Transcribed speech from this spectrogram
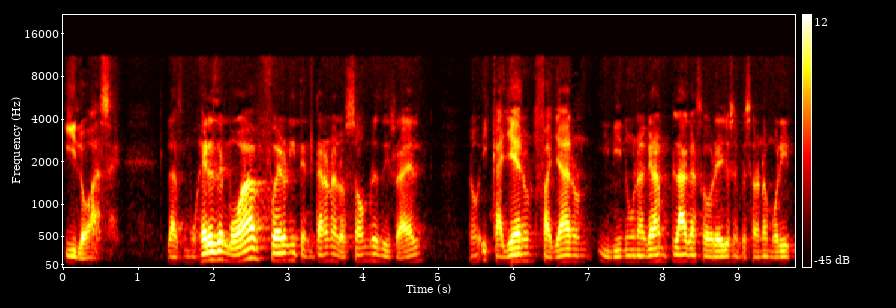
Y lo hace. Las mujeres de Moab fueron y tentaron a los hombres de Israel, ¿no? y cayeron, fallaron, y vino una gran plaga sobre ellos, empezaron a morir.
